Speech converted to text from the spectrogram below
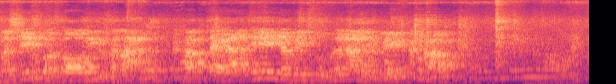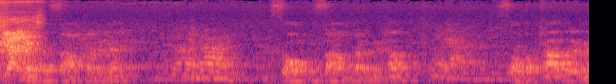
มาชิดบ่อทองที่อยู่ข้างหลังนะครับ แต่ละที่จะมีสูตรพัฒนาเหล็กเล็กนะครับอย่างแปดกับสามกันไครับสอบกับข้าวเลยไหม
